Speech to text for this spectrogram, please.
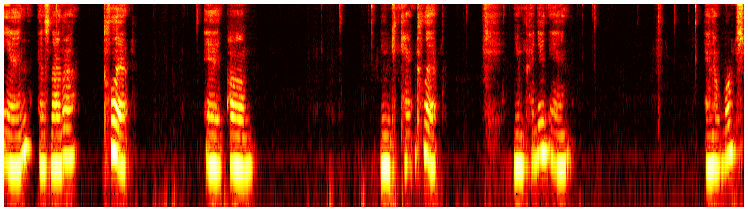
and it's not a clip, it, um, you can't clip, you put it in, and it works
